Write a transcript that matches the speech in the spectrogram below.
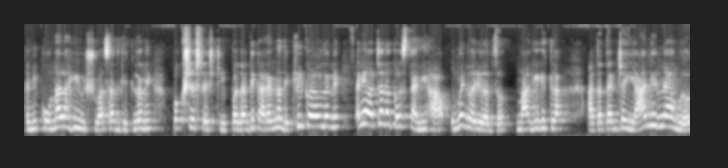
त्यांनी कोणालाही विश्वासात घेतलं नाही. पक्षश्रेष्ठी पदाधिकाऱ्यांना देखील कळवलं नाही आणि अचानकच त्यांनी हा उमेदवारी अर्ज मागे घेतला. आता त्यांच्या या निर्णयामुळं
